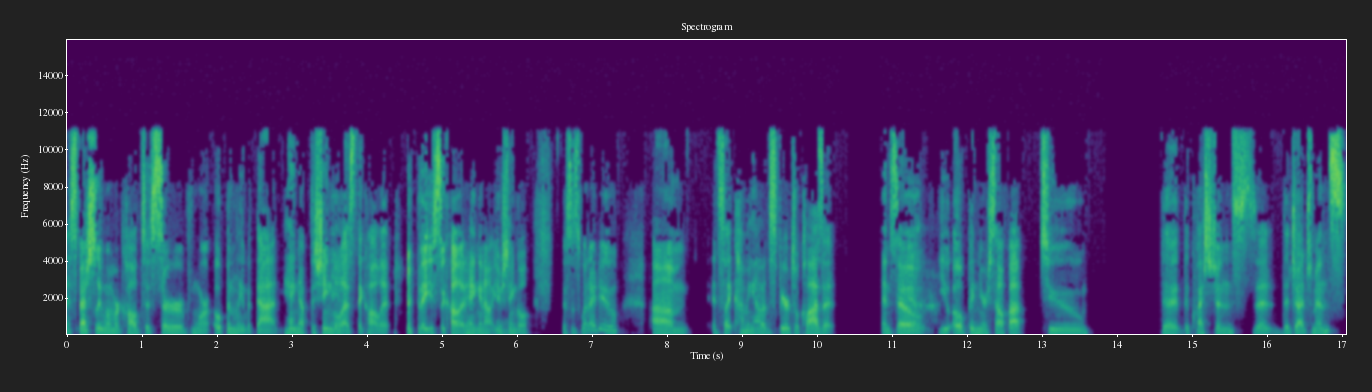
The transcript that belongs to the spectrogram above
especially when we're called to serve more openly with that, hang up the shingle as they call it. they used to call it hanging out your shingle. This is what I do. Um, it's like coming out of the spiritual closet, and so you open yourself up to the the questions, the the judgments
